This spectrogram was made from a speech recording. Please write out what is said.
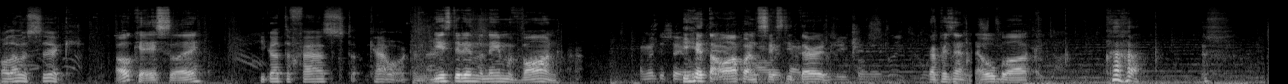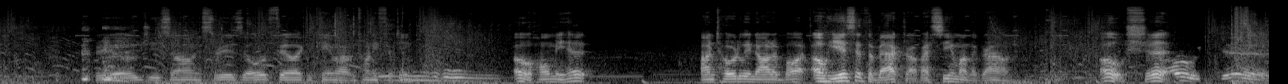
Oh, that was sick. Okay, Slay. He got the fast catwalk in there. He just did it in the name of Vaughn. I meant to say. He hit the op on 63rd. Represent GK. Representing O Block. Three OG song is three years old. Feel like it came out in 2015. Oh, homie hit. On totally not a bot. Oh, he is hit the backdrop. I see him on the ground. Oh shit. Oh shit.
